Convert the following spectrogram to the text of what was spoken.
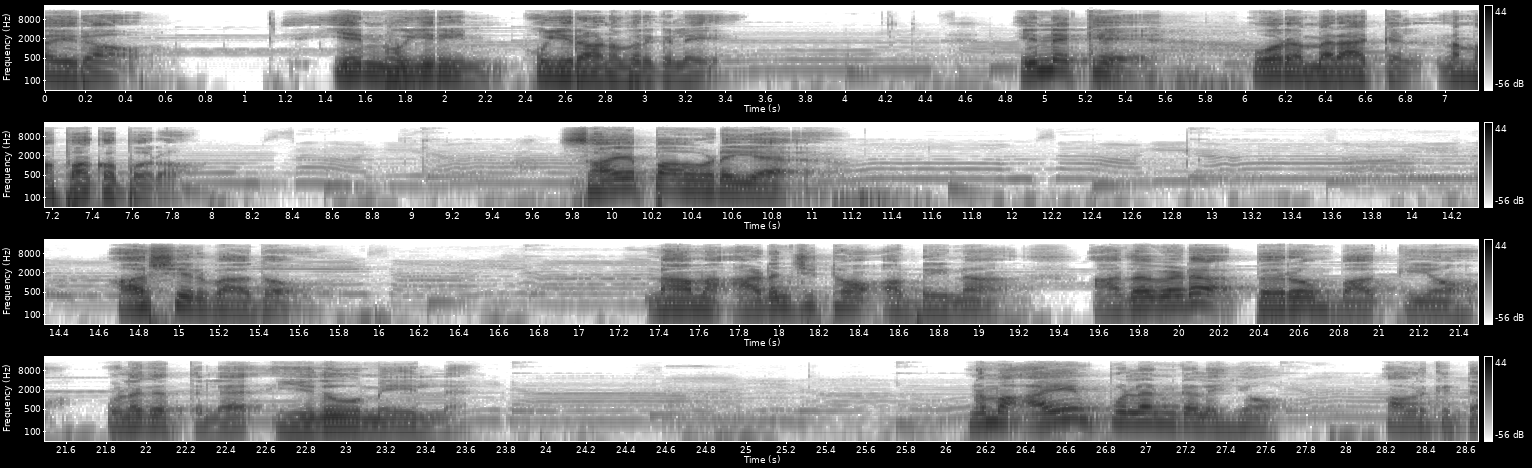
சைரா என் உயிரின் உயிரானவர்களே இன்னைக்கு ஒரு மெராக்கல் நம்ம பார்க்க போகிறோம் சாயப்பாவுடைய ஆசீர்வாதம் நாம் அடைஞ்சிட்டோம் அப்படின்னா அதை விட பெரும் பாக்கியம் உலகத்தில் எதுவுமே இல்லை. நம்ம ஐம்புலன்களையும் அவர்கிட்ட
